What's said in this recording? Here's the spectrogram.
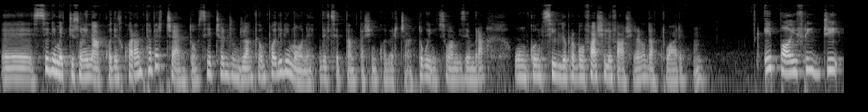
eh, se li metti solo in acqua del 40%, se ci aggiungi anche un po' di limone del 75%. Quindi insomma mi sembra un consiglio proprio facile facile no, da attuare. E poi friggi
